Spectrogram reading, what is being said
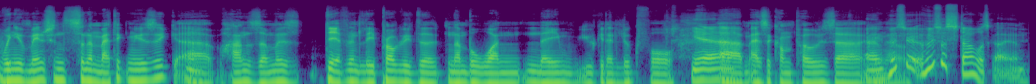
when you mentioned cinematic music, uh, Hans Zimmer is definitely probably the number one name you're gonna look for Yeah. um, as a composer. you Um, who's know. your, who's a Star Wars guy? Um,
